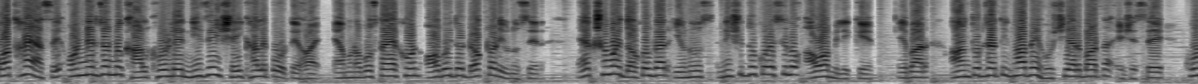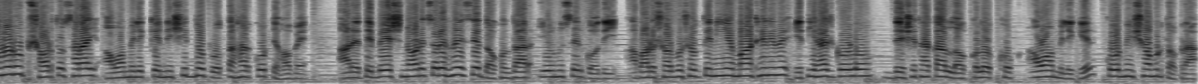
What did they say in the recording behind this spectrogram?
কথায় আছে, অন্যের জন্য খাল খুঁড়লে নিজেই সেই খালে পড়তে হয়। এমন অবস্থা এখন অবৈধ ডক্টর ইউনুসের। একসময় দখলদার ইউনুস নিষিদ্ধ করেছিল আওয়ামী লীগকে। এবার আন্তর্জাতিকভাবে হুঁশিয়ার বার্তা এসেছে, কোনরূপ শর্ত ছাড়াই আওয়ামী লীগকে নিষিদ্ধ প্রত্যাহার করতে হবে। আর এতে বেশ নড়েচড়ে হয়েছে দখলদার ইউনুসের গদি। আবারও সর্বশক্তি নিয়ে মাঠে নেমে ইতিহাস গড়ল দেশে থাকা লক্ষ লক্ষ আওয়ামী লীগের কর্মী সমর্থকরা।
